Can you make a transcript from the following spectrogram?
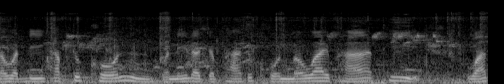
สวัสดีครับทุกคน วันนี้เราจะพาทุกคนมาไหว้พระที่วัด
